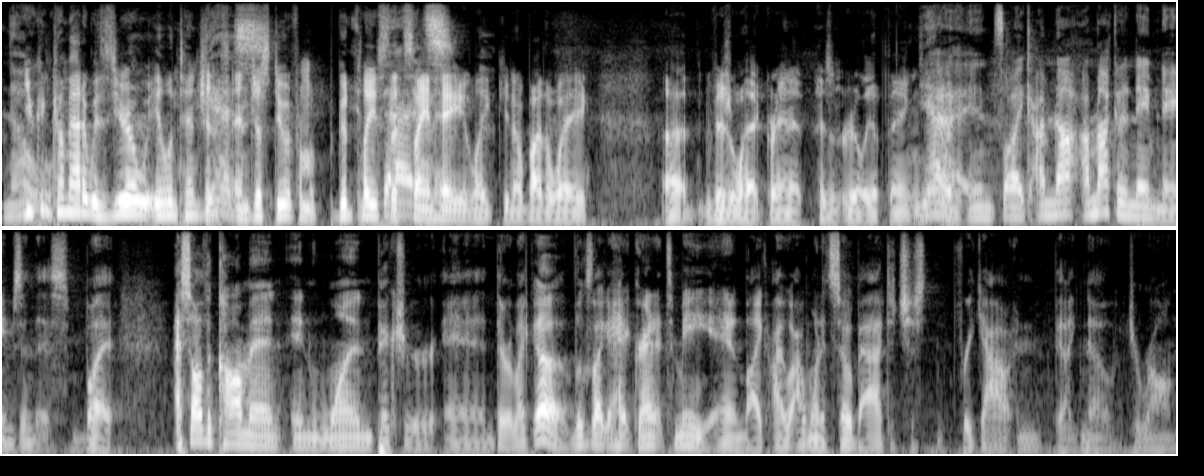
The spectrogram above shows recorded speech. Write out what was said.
no. you can come at it with zero ill intentions and just do it from a good place that's, saying, "Hey, like, you know, by the way, uh, visual het granite isn't really a thing." Yeah, but and it's like I'm not I'm not gonna name names in this, but I saw the comment in one picture and they're like, "Oh, looks like a het granite to me," and like I I wanted so bad to just freak out and be like, "No, you're wrong,"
